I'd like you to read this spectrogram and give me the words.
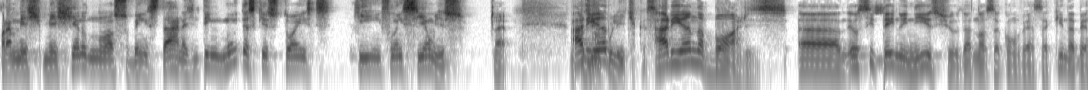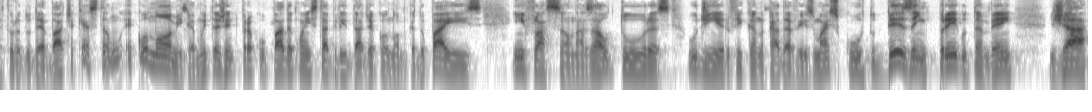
para mex mexendo no nosso bem-estar, né, a gente tem muitas questões que influenciam isso. É. Ariana, políticas. Ariana Borges, uh, eu citei no início da nossa conversa aqui, na abertura do debate, a questão econômica. Muita gente preocupada com a instabilidade econômica do país, inflação nas alturas, o dinheiro ficando cada vez mais curto, desemprego também já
